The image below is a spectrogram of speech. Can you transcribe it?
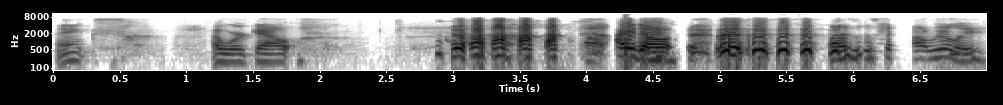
Thanks. I work out. I don't. I was gonna say, not really.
